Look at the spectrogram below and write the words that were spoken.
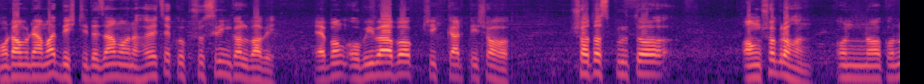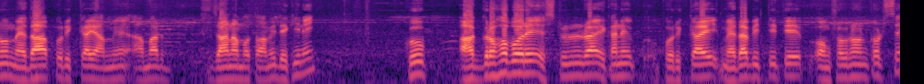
মোটামুটি আমার দৃষ্টিতে যা মনে হয়েছে খুব সুশৃঙ্খলভাবে এবং অভিভাবক শিক্ষার্থী সহ স্বতঃস্ফূর্ত অংশগ্রহণ। অন্য কোনো মেধা পরীক্ষায় আমি, আমার জানা মতো আমি দেখি নাই। খুব আগ্রহ ভরে স্টুডেন্টরা এখানে পরীক্ষায় মেধাবৃত্তিতে অংশগ্রহণ করছে।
